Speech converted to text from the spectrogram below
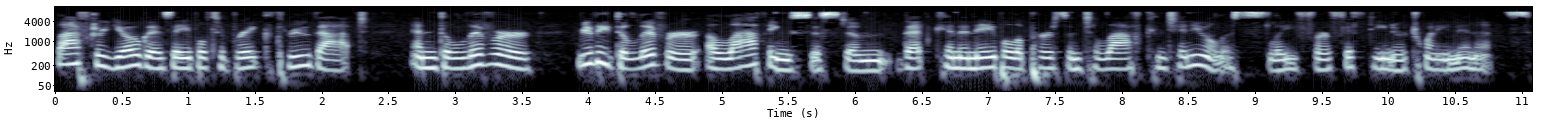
laughter yoga is able to break through that and deliver, really deliver a laughing system that can enable a person to laugh continuously for 15 or 20 minutes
